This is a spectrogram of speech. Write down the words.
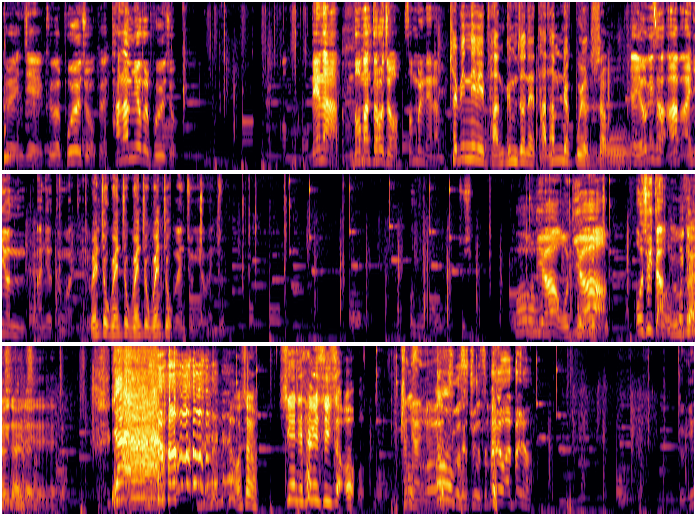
그래 이제 그걸 보여줘. 그 단합력을 보여줘. 어, 내놔. 너만 떨어져. 선물 내놔. 케빈님이 방금 전에 단합력 보여주자고. 야 여기서 앞 아니었 아니었던 것 같아 왼쪽 왼쪽 왼쪽 왼쪽. 왼쪽이야 왼쪽? 어, 어, 조심. 어, 어디야? 어디야? 어, 어 저기 있다. 어, 여기다 여기다 여기다 여기다 여기다. 야어 잠깐. CN이 살릴 수 있어. 어 어, 아니 죽어 아니 아니. 어. 죽었어 죽었어. 빨리 와 빨리 와 여기야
